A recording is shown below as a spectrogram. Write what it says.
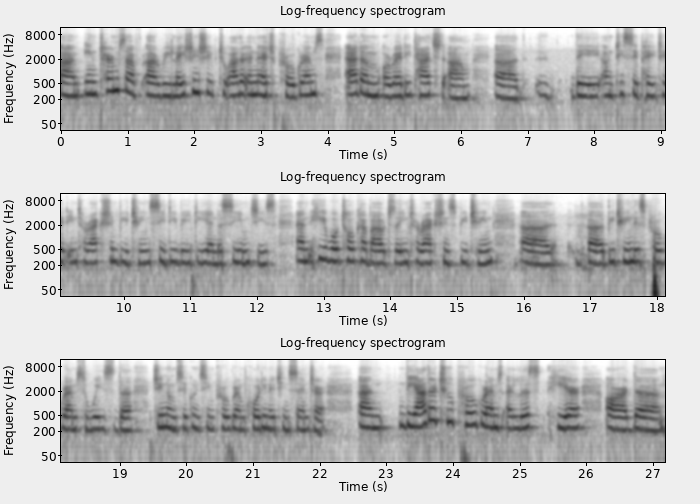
Um, in terms of uh, relationship to other NIH programs, Adam already touched on uh, the anticipated interaction between CDVD and the CMGs. And he will talk about the interactions between uh, uh, between these programs with the Genome Sequencing Program Coordinating Center. And the other two programs I list here are the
